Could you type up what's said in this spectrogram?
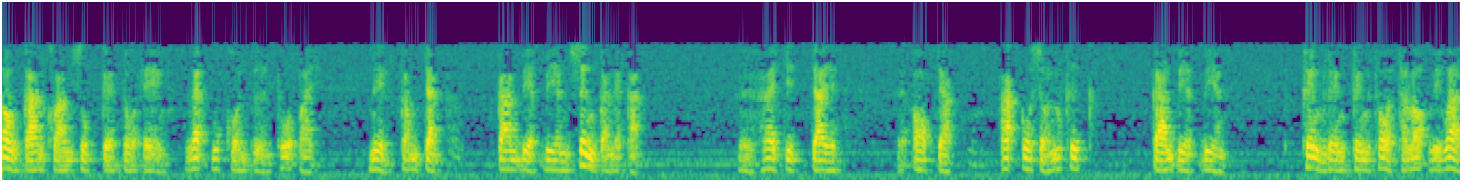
ต้องการความสุขแก่ตัวเอง และบุคคลอื่นทั่ว นี่กำจัดการเบียดเบียนซึ่งกันและกันให้จิตใจออกจากอกุศลคือการเบียดเบียน เพ่งเล็งเพ่งโทษทะเลาะวิวาท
